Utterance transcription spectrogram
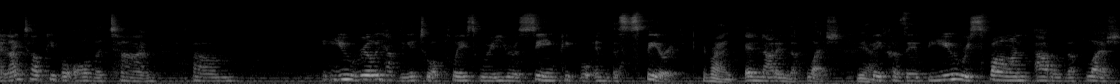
and I tell people all the time, um, you really have to get to a place where you're seeing people in the spirit Right. and not in the flesh. Yeah. Because if you respond out of the flesh,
